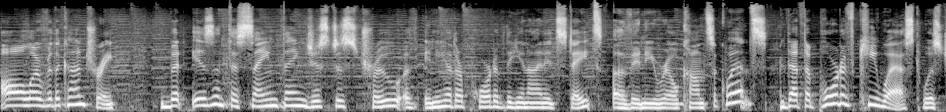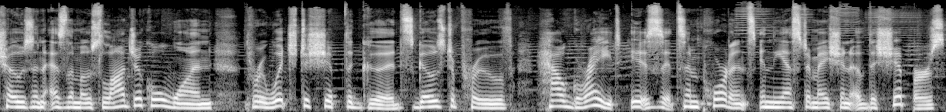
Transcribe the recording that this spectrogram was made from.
all over the country, but isn't the same thing just as true of any other port of the United States of any real consequence? That the port of Key West was chosen as the most logical one through which to ship the goods goes to prove how great is its importance in the estimation of the shippers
